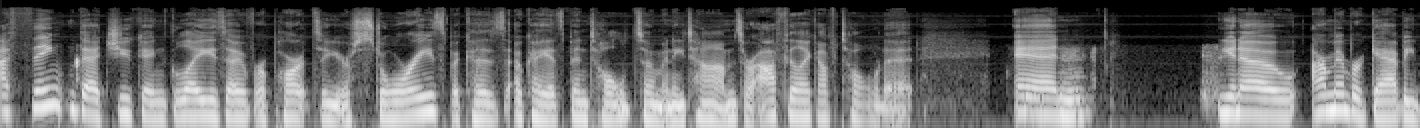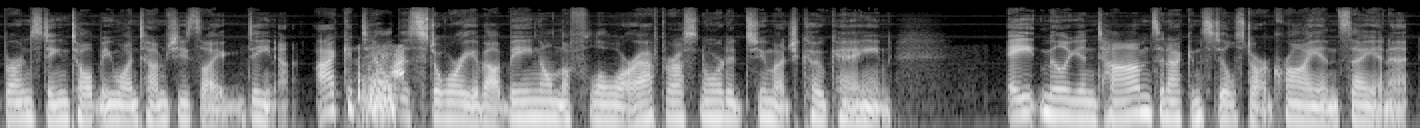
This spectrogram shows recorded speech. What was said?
I think that you can glaze over parts of your stories because okay, it's been told so many times or I feel like I've told it. And mm-hmm. you know, I remember Gabby Bernstein told me one time, she's like, Denna, I could tell this story about being on the floor after I snorted too much cocaine eight million times and I can still start crying saying it.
